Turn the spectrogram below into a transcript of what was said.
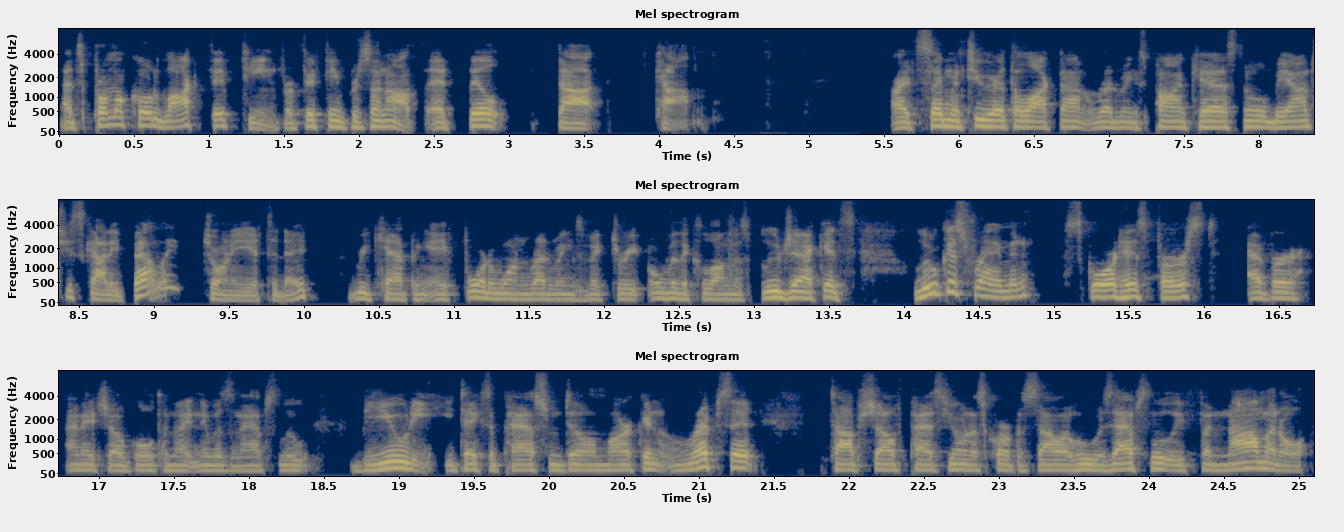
That's promo code LOCKED15 for 15% off at built com. All right, segment two here at the Locked On Red Wings podcast. Nolan Bianchi, Scotty Bentley joining you today, recapping a 4 to 1 Red Wings victory over the Columbus Blue Jackets. Lucas Raymond scored his first ever NHL goal tonight, and it was an absolute beauty. He takes a pass from Dylan Larkin, rips it top shelf past Joonas Korpisalo, who was absolutely phenomenal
